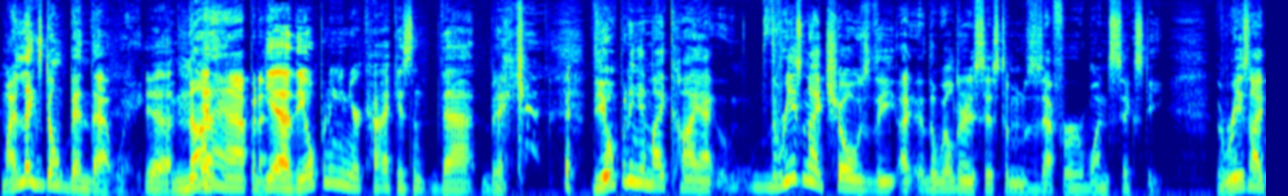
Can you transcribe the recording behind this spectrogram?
My legs don't bend that way. Yeah. not And- happening. Yeah, the opening in your kayak isn't that big. The opening in my kayak. The reason I chose the uh, the Wilderness Systems Zephyr 160. The reason I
